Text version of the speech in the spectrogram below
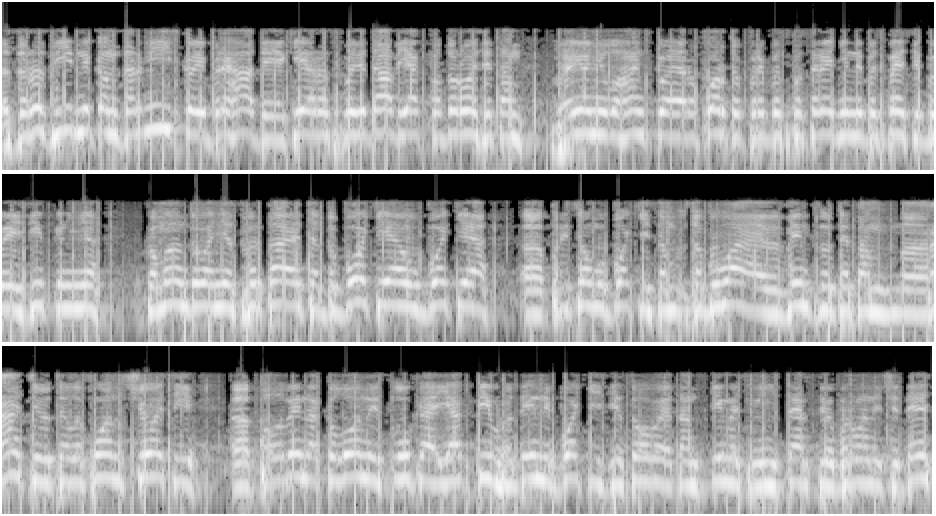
з розвідником з армійської бригади, який розповідав, як по дорозі там в районі Луганського аеропорту при безпосередній небезпеці боєзіткнення командування звертається до Бокія. У Бокія при цьому зам- забуває вимкнути там е, рацію, телефон, щось і е, половина колони слухає, як півгодини Бокій з'ясовує там з кимось в міністерстві оборони чи десь,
